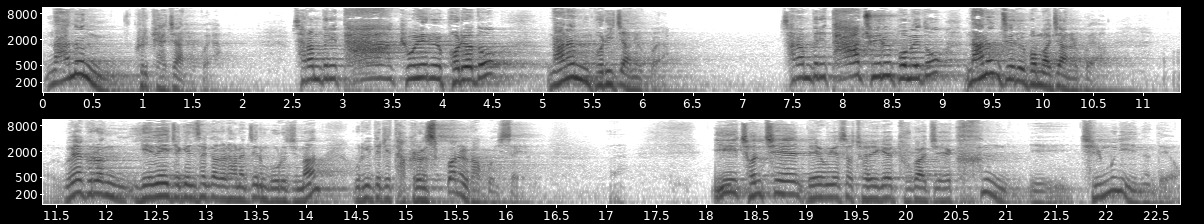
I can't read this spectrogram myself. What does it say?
나는 그렇게 하지 않을 거야. 사람들이 다 교회를 버려도 나는 버리지 않을 거야. 사람들이 다 죄를 범해도 나는 죄를 범하지 않을 거야. 왜 그런 예외적인 생각을 하는지는 모르지만 우리들이 다 그런 습관을 갖고 있어요. 이 전체 내용에서 저에게 두 가지의 큰 질문이 있는데요.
